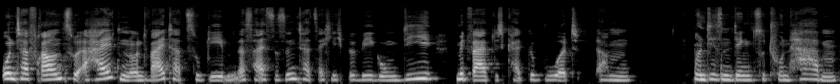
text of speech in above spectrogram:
unter Frauen zu erhalten und weiterzugeben. Das heißt, es sind tatsächlich Bewegungen, die mit Weiblichkeit, Geburt ähm, und diesen Dingen zu tun haben.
